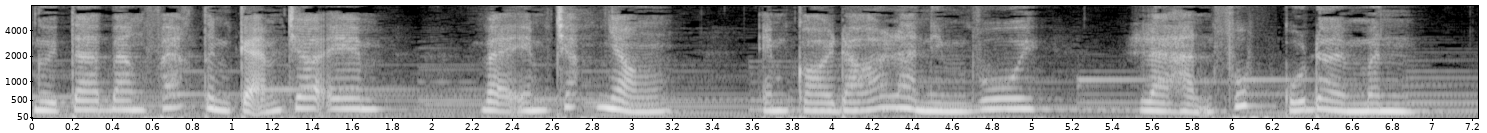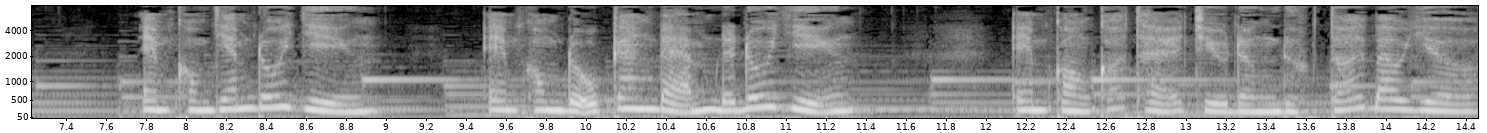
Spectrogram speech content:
Người ta ban phát tình cảm cho em và em chấp nhận, em coi đó là niềm vui, là hạnh phúc của đời mình. Em không dám đối diện, em không đủ can đảm để đối diện em còn có thể chịu đựng được tới bao giờ?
